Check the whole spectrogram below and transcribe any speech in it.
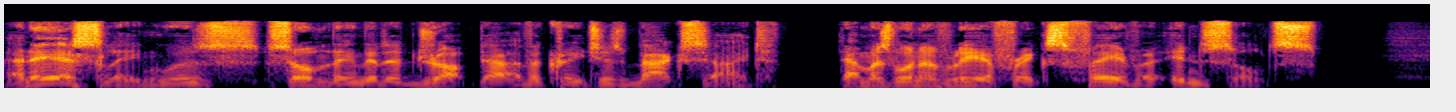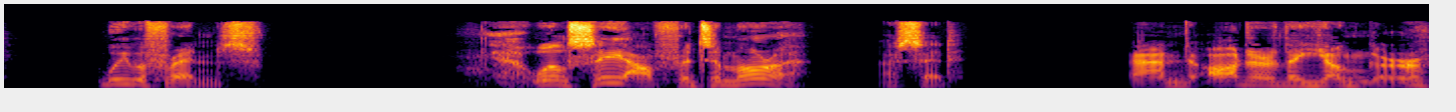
An earsling was something that had dropped out of a creature's backside, and was one of Leofric's favourite insults. We were friends. We'll see Alfred tomorrow, I said. And Odda the Younger,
